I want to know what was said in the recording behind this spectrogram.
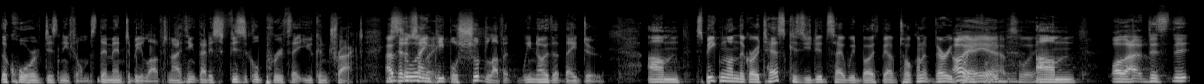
the core of Disney films. They're meant to be loved, and I think that is physical proof that you can track. Instead of saying people should love it, we know that they do. Um, speaking on the grotesque, because you did say we'd both be able to talk on it very Oh briefly. yeah, yeah, absolutely. Um, well, that, this the,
